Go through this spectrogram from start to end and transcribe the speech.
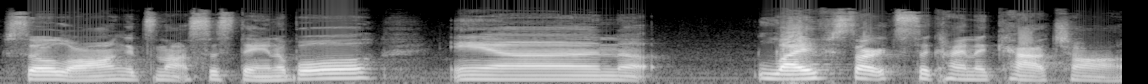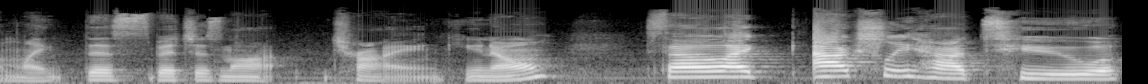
so long. It's not sustainable. And life starts to kind of catch on like, this bitch is not trying, you know? So I actually had to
